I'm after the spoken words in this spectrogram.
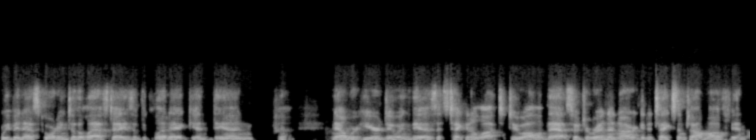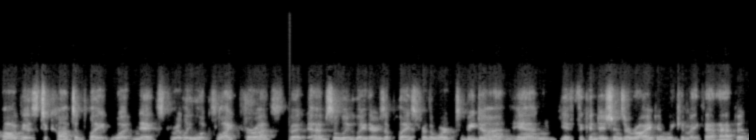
We've been escorting to the last days of the clinic, and then now we're here doing this. It's taken a lot to do all of that. So Derenda and I are going to take some time off in August to contemplate what next really looks like for us. But absolutely, there's a place for the work to be done. And if the conditions are right and we can make that happen,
